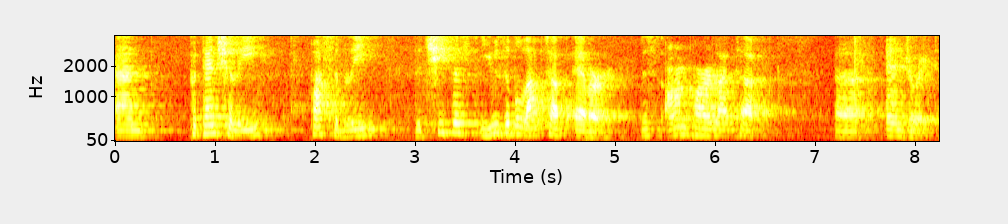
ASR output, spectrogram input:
and potentially, possibly, the cheapest usable laptop ever. This is ARM powered laptop, uh, Android.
